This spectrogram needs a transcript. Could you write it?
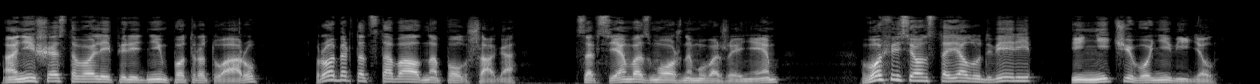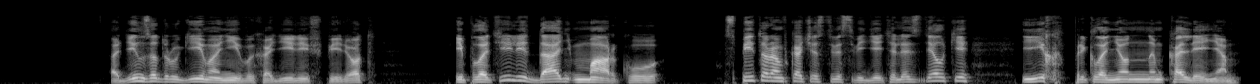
Они шествовали перед ним по тротуару. Роберт отставал на полшага, со всем возможным уважением, в офисе он стоял у двери и ничего не видел. Один за другим они выходили вперед и платили дань Марку с Питером в качестве свидетеля сделки и их преклоненным коленям.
